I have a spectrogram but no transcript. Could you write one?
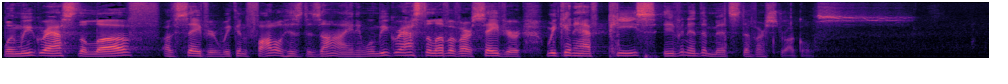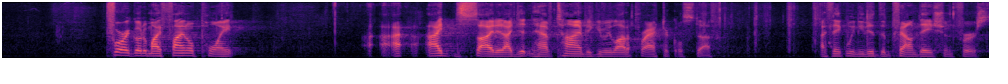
When we grasp the love of Savior, we can follow His design. And when we grasp the love of our Savior, we can have peace even in the midst of our struggles. Before I go to my final point, I, I, decided I didn't have time to give you a lot of practical stuff. I think we needed the foundation first.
